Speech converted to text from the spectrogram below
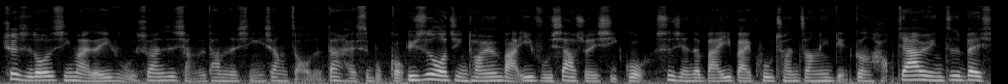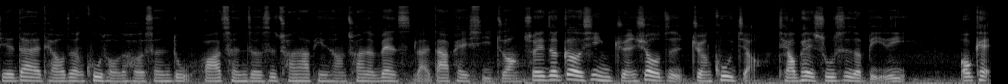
确实都是新买的衣服，虽然是想着他们的形象找的，但还是不够。于是我请团员把衣服下水洗过，事前的白衣白裤穿脏一点更好。佳云自备鞋带调整裤头的合身度，华晨则是穿他平常穿的 Vans 来搭配西装，随着个性卷袖子、卷裤脚，调配舒适的比例。OK。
